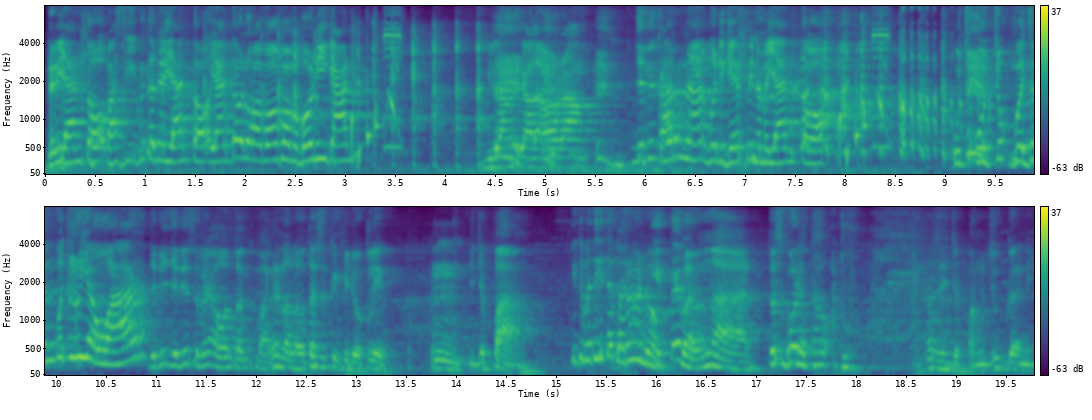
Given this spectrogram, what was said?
Dari Yanto, pasti gue tuh dari Yanto. Yanto lu ngomong sama Boni kan? Bilang segala orang. Jadi Karena gue digepin sama Yanto. Ucuk-ucuk gue jemput lu ya War. jadi jadi sebenarnya awal tahun kemarin lalu kita syuting video klip Hmm. di Jepang. Itu berarti kita barengan dong? Kita barengan. Terus gue udah tahu, aduh Anwar dari Jepang juga nih.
